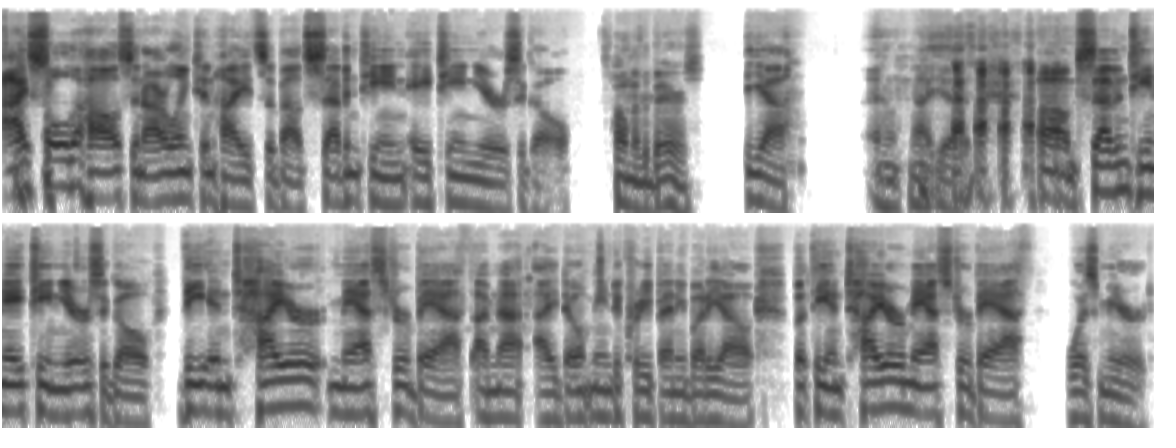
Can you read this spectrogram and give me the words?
I sold a house in Arlington Heights about 17, 18 years ago. Home of the Bears. Yeah. Uh, not yet. um, 17, 18 years ago, the entire master bath, I'm not, I don't mean to creep anybody out, but the entire master bath was mirrored.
